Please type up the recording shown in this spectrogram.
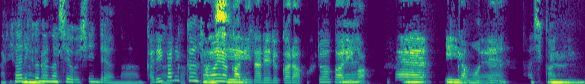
ガリガリ君の梨美味しいんだよな。ガリガリ君爽やかになれるから、お風呂上がりはねいいかもね確かに。ん。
